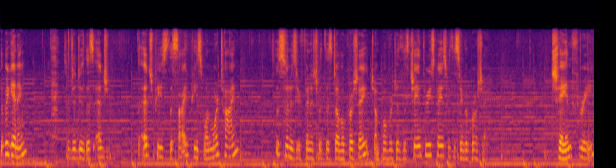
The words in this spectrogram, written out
the beginning. So to do this edge, the edge piece, the side piece one more time. As soon as you're finished with this double crochet, jump over to this chain 3 space with a single crochet. chain three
